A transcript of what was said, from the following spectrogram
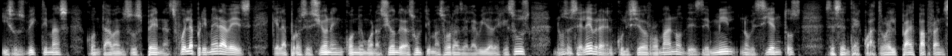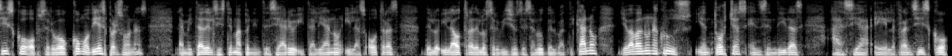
y sus víctimas contaban sus penas. Fue la primera vez que la procesión en conmemoración de las últimas horas de la vida de Jesús no se celebra en el Coliseo Romano desde 1964. El Papa Francisco observó cómo 10 personas, la mitad del sistema penitenciario italiano y, las otras y la otra de los servicios de salud del Vaticano llevaban una cruz y antorchas encendidas hacia él. Francisco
